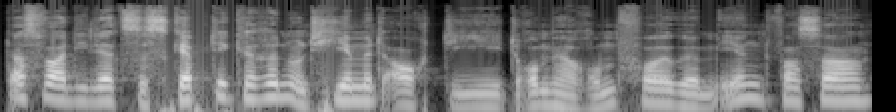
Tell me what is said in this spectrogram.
Das war die letzte Skeptikerin und hiermit auch die Drumherum-Folge im Irgendwasser.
